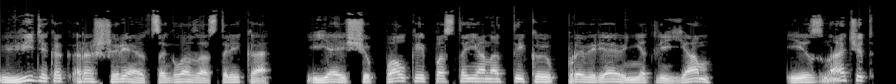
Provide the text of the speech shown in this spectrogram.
видя, как расширяются глаза старика. Я еще палкой постоянно тыкаю, проверяю, нет ли ям. И значит,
